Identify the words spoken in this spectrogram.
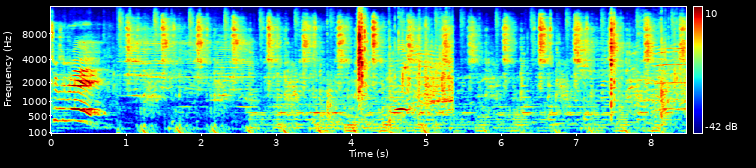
to red. Yeah.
